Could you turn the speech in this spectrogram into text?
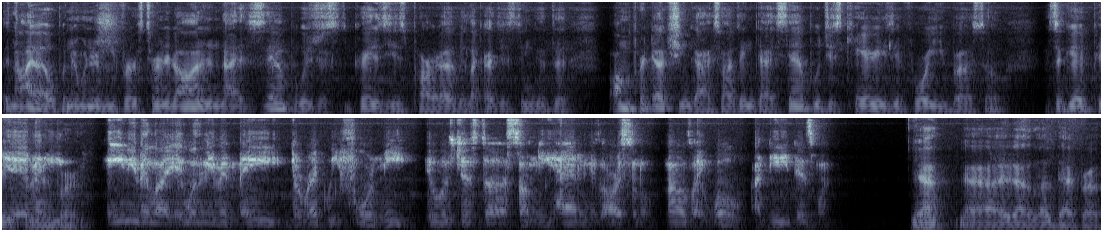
an eye opener whenever you first turn it on, and that sample is just the craziest part of it. Like I just think that the I'm a production guy, so I think that sample just carries it for you, bro. So that's a good pick Yeah, for man. that He, part. he ain't even like it wasn't even made directly for me. It was just uh, something he had in his arsenal, and I was like, "Whoa, I need this one." Yeah, yeah, I, I love that, bro.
